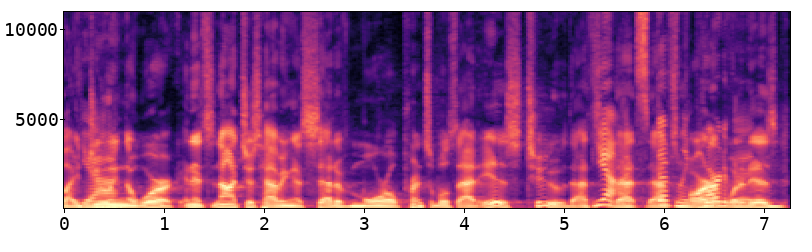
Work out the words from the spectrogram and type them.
by Yeah. doing the work. And it's not just having a set of moral principles, that is too. That's Yeah, that, that's definitely part, part of of what it it. is. Mm-hmm.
